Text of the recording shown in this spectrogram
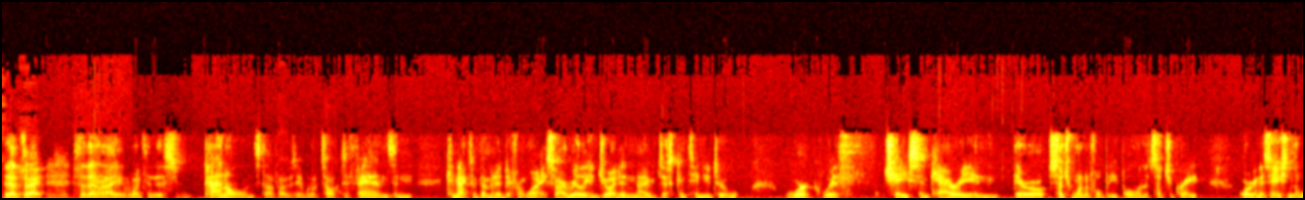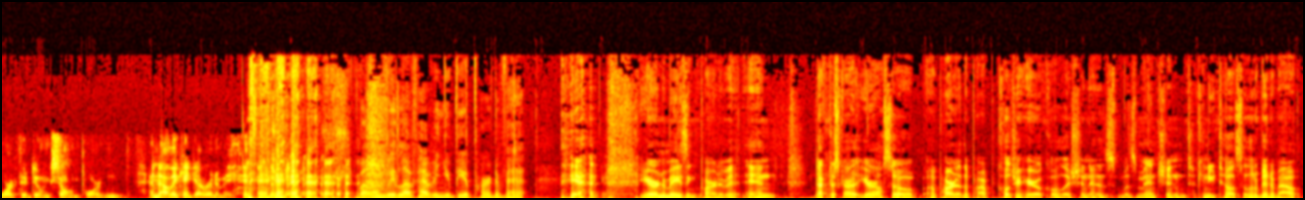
That's right. So then when I went to this panel and stuff, I was able to talk to fans and connect with them in a different way. So I really enjoyed it, and I've just continued to work with Chase and Carrie, and they're such wonderful people, and it's such a great organization. The work they're doing so important, and now they can't get rid of me. Well, and we love having you be a part of it. yeah, you're an amazing part of it. And Dr. Scarlet, you're also a part of the Pop Culture Hero Coalition, as was mentioned. Can you tell us a little bit about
